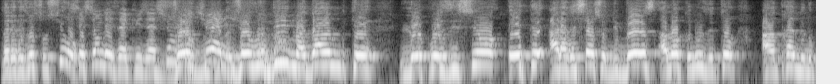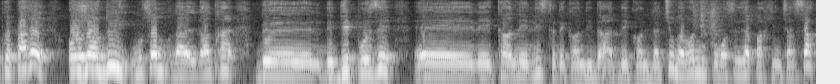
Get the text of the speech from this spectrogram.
dans les réseaux sociaux. Ce sont des accusations je, Je vous dis, madame, que l'opposition était à la recherche du buzz alors que nous étions en train de nous préparer. Aujourd'hui, nous sommes en train de, déposer eh, les, les, listes des candidats, des candidatures. Nous avons dit commencer déjà par Kinshasa.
